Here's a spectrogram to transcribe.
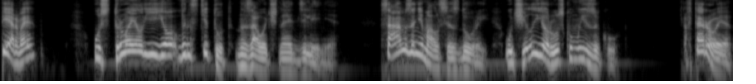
«Первое. устроил ее в институт на заочное отделение. Сам занимался с дурой, учил ее русскому языку. Второе.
